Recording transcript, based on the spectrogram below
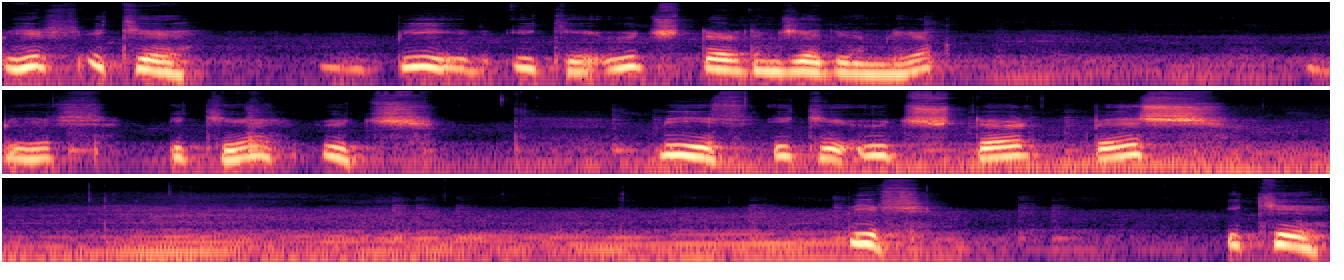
Bir, iki, bir, iki, üç, dördüncüye düğümlüyor. Bir, iki, üç. Bir, iki, üç, dört, beş. Bir, iki,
